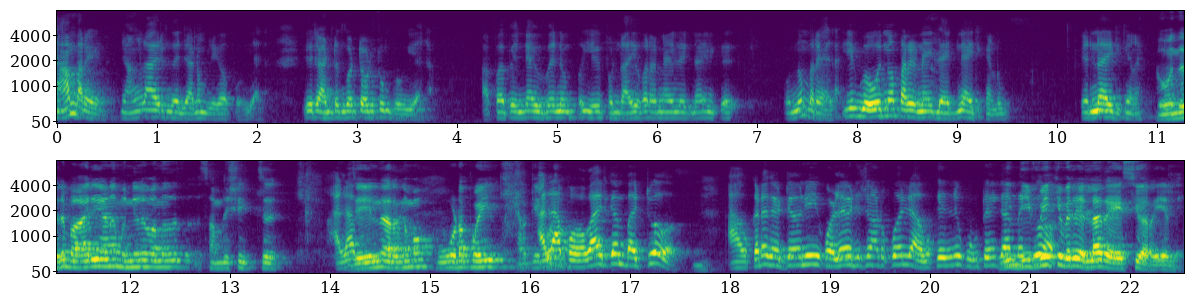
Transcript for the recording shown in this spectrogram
ഞാൻ പറയണം. ഞങ്ങളാരും കല്യാണം വിളിക്കാൻ പോയാല ഇത് രണ്ടും കെട്ടോടത്തും പോയാല അപ്പം പിന്നെ ഇവനും ഈ പിണ്ടായി പറഞ്ഞതിൽ എന്നാ എനിക്ക് ഒന്നും പറയാല ഈ ഗോവിന്ദൻ പറയണതിൽ എന്നായിരിക്കണത് എന്നായിരിക്കണേ? ഗോവിന്ദന്റെ ഭാര്യയാണ് മുന്നിൽ വന്നത് സംരക്ഷിച്ച്. അല്ല. ജയിലിൽ നിന്ന് ഇറങ്ങുമ്പോൾ കൂടെ പോയി ഇറക്കി അല്ല പോകാതിരിക്കാൻ പറ്റുമോ അവക്കടെ കെട്ടിയവന് ഈ കൊള്ളയടിച്ച് നടക്കുമല്ലോ അവക്ക് ഇതിന് കൂട്ടു ഈ പറ്റുമോ ദിവ്യക്ക് ഇവരെ എല്ലാ രഹസ്യം അറിയല്ലേ?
